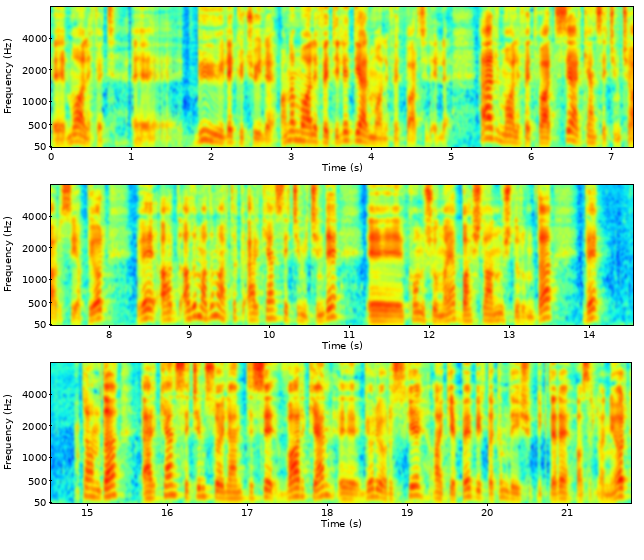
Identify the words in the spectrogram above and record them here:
E, muhalefet e, büyüğüyle küçüğüyle ana muhalefetiyle diğer muhalefet partileriyle her muhalefet partisi erken seçim çağrısı yapıyor ve adım adım artık erken seçim içinde e, konuşulmaya başlanmış durumda ve tam da erken seçim söylentisi varken e, görüyoruz ki AKP bir takım değişikliklere hazırlanıyor.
